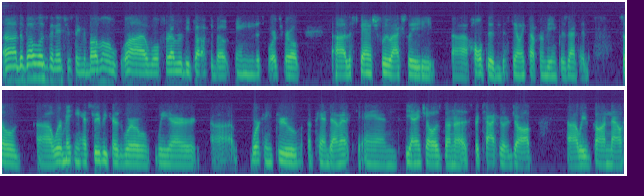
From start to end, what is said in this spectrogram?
uh, the bubble has been interesting. The bubble uh, will forever be talked about in the sports world. Uh, the Spanish flu actually uh, halted the Stanley Cup from being presented. So uh, we're making history because we're we are working through a pandemic, and the NHL has done a spectacular job. We've gone now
